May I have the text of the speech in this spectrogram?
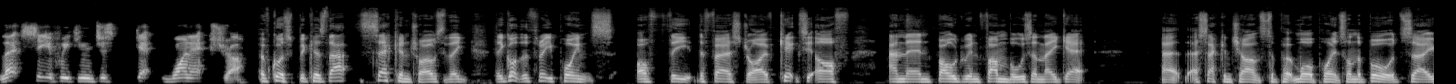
let's see if we can just get one extra. Of course, because that second try, obviously they, they got the three points off the, the first drive, kicks it off, and then Baldwin fumbles and they get a, a second chance to put more points on the board. So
